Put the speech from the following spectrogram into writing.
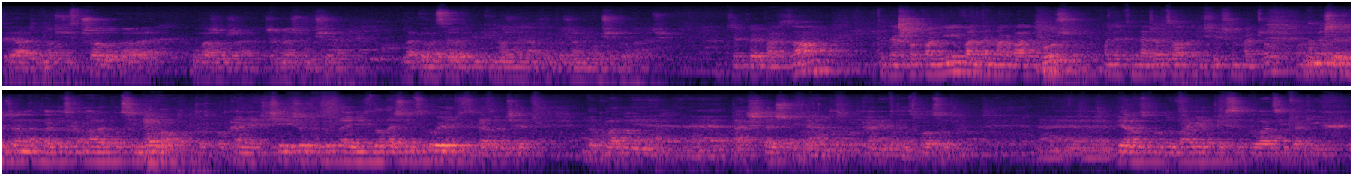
kreatywności z przodu, ale uważam, że, że mecz mógł się dla koneserów piłki nożnej na tym poziomie mógł się podobać. Dziękuję bardzo. Trener Pokoni, Waldemar Walbusz. Panie trenerze, co o dzisiejszym meczu? No myślę, że trener tak doskonale podsumował to spotkanie dzisiejsze, że tutaj nic dodać, nic ująć. Zgadzam się dokładnie. E, tak też widziałem to spotkanie w ten sposób. E, biorąc pod uwagę tych sytuacji takich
